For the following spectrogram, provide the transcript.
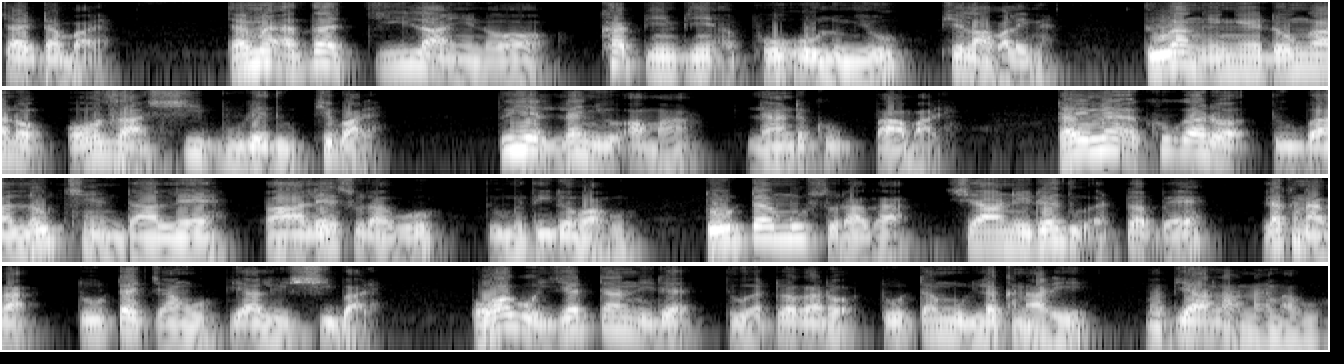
ကြိုက်တတ်ပါတယ်ဒါပေမဲ့အသက်ကြီးလာရင်တော့ခက်ပြင်းပြင်းအဖိုးအိုလိုမျိုးဖြစ်လာပါလိမ့်မယ် သူကငငယ်တုန်းကတော့ဩဇာရှိဘူးတဲ့သူဖြစ်ပါတယ်သူ့ရဲ့လက်ညှိုးအောက်မှာလမ်းတစ်ခုပါပါတယ်ဒါပေမဲ့အခုကတော့သူဘာလှုပ်ချင်တာလဲဘာလဲဆိုတာကိုသူမသိတော့ပါဘူးတိုးတက်မှုဆိုတာကရှာနေတဲ့သူအတွက်ပဲလက္ခဏာကတိုးတက်ကြောင်းကိုပြလိရှိပါတယ်ဘဝကိုရက်တန့်နေတဲ့သူအတွက်ကတော့တိုးတက်မှုလက္ခဏာတွေမပြလာနိုင်ပါဘူး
